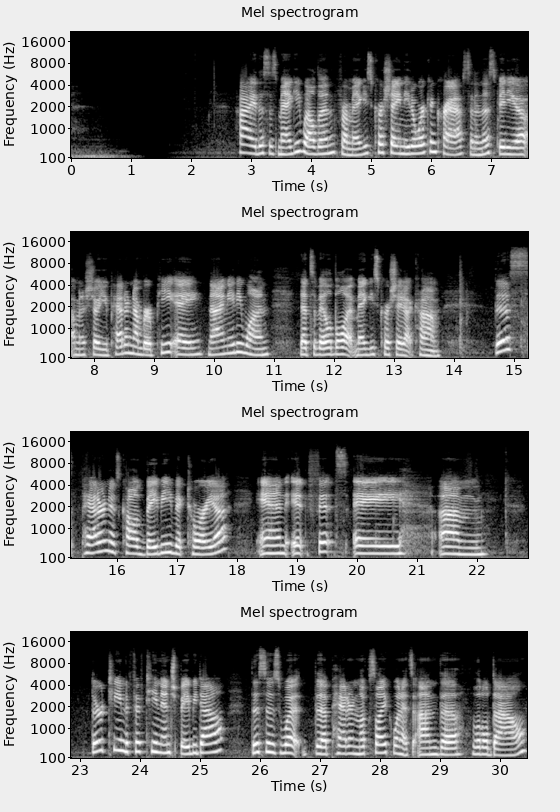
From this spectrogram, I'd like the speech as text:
Hi, this is Maggie Weldon from Maggie's Crochet Needlework and Crafts and in this video I'm going to show you pattern number PA981 that's available at maggiescrochet.com. This pattern is called Baby Victoria and it fits a um, 13 to 15 inch baby doll. This is what the pattern looks like when it's on the little doll.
